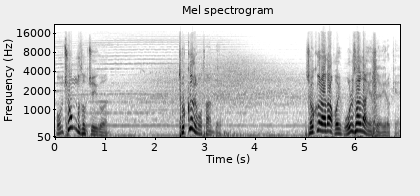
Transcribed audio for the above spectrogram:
엄청 무섭죠 이건. 접근을 못하는데. 접근하다 거의 몰살당했어요 이렇게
